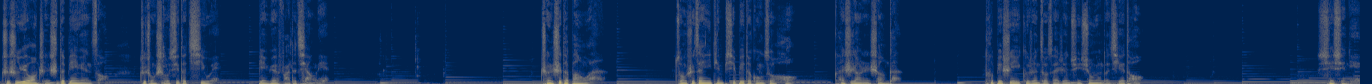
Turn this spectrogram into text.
只是越往城市的边缘走，这种熟悉的气味。便越发的强烈。城市的傍晚，总是在一天疲惫的工作后，开始让人伤感。特别是一个人走在人群汹涌的街头。谢谢你。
